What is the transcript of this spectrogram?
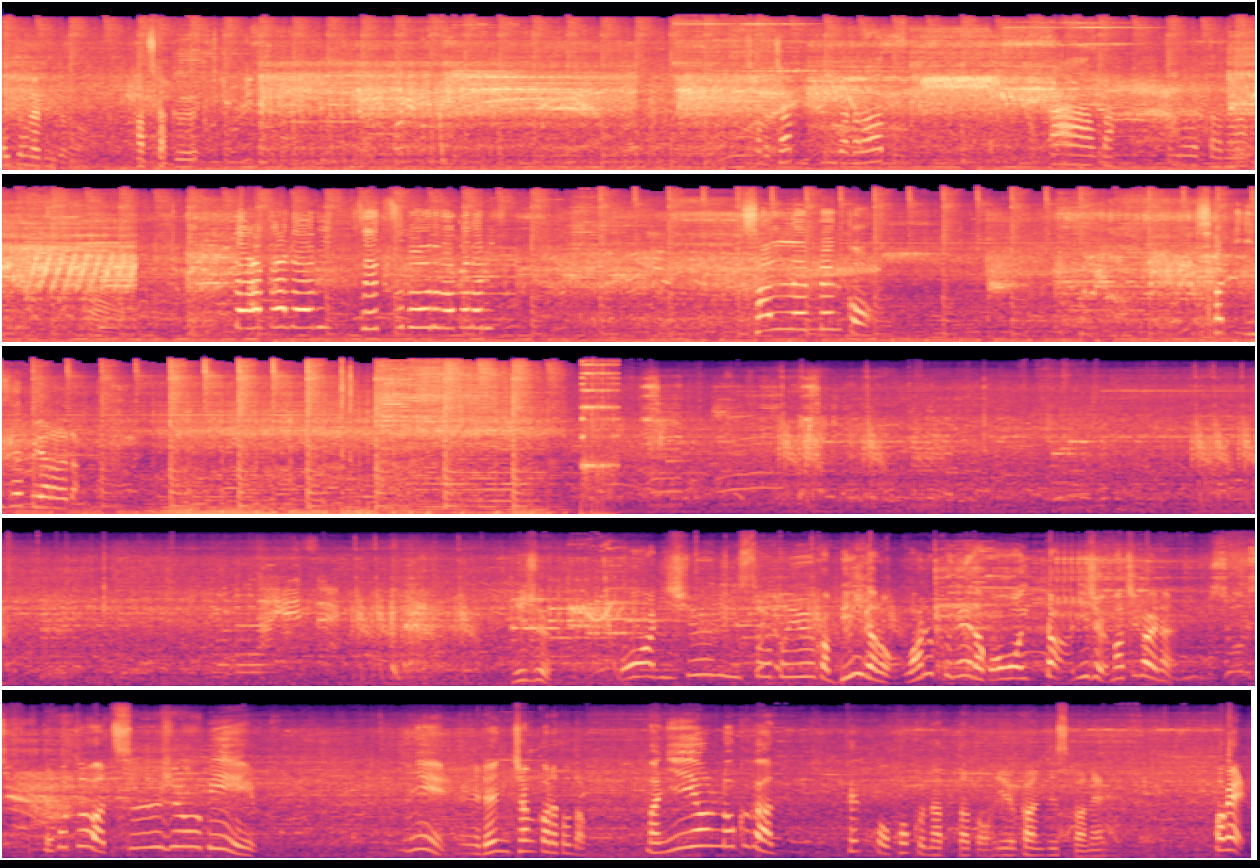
最強のやつ見たぞ八角。しかもチャッピーだから。ああか黄色だったらな。中波絶望の中波三連面子先に全部やられた20おお20に一層というか B だろ。悪くねえだこおおいった。20間違いない。ってことは通常 B に連チャンから飛んだ。まあ246が結構濃くなったという感じですかね。OK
